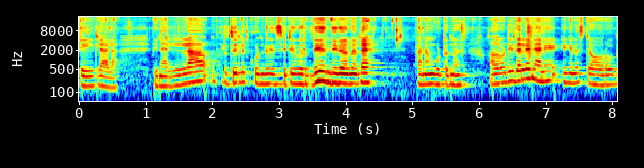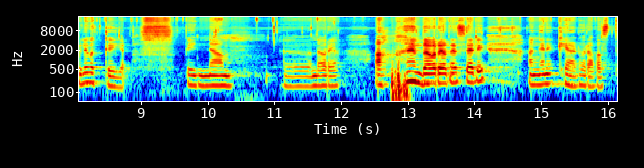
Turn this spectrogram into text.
ചെയ്യില്ലല്ലോ പിന്നെ എല്ലാം ഫ്രിഡ്ജിൽ കൊണ്ട് വെച്ചിട്ട് വെറുതെ എന്തിനാന്നല്ലേ കനം കൂട്ടുന്നത് അതുകൊണ്ട് ഇതെല്ലാം ഞാൻ ഇങ്ങനെ സ്റ്റോർ റൂമിൽ വെക്കുക പിന്നെ എന്താ പറയുക ആ എന്താ പറയുകയെന്ന് വെച്ചാൽ അങ്ങനെയൊക്കെയാണ് ഒരവസ്ഥ.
